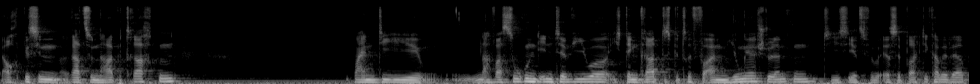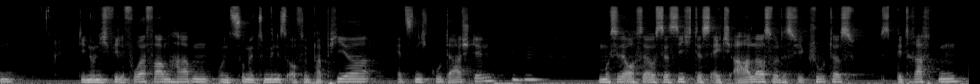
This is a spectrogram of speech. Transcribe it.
auch ein bisschen rational betrachten. Ich meine, die, nach was suchen die Interviewer? Ich denke gerade, das betrifft vor allem junge Studenten, die sich jetzt für erste Praktika bewerben die noch nicht viele Vorerfahrung haben und somit zumindest auf dem Papier jetzt nicht gut dastehen. Mhm. Man muss es auch aus der Sicht des HRlers oder des Recruiters betrachten.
